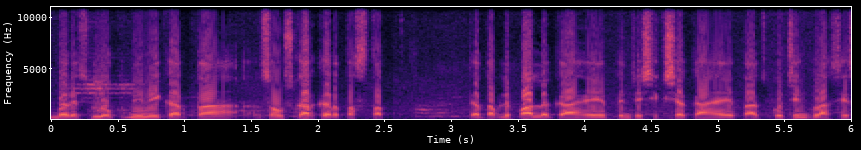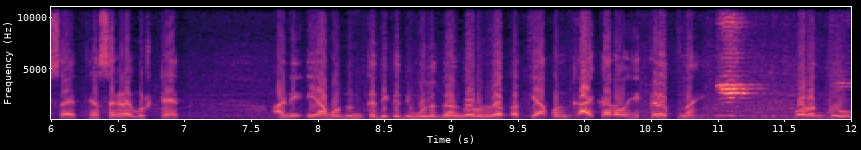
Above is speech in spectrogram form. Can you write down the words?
बरेच लोक नेहमी करता संस्कार करत असतात. त्यात आपले पालक आहेत त्यांचे शिक्षक आहेत आज कोचिंग क्लासेस आहेत ह्या सगळ्या गोष्टी आहेत. आणि यामधून कधी कधी मुलं गंगावरून जातात की आपण काय करावं हे कळत नाही. परंतु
